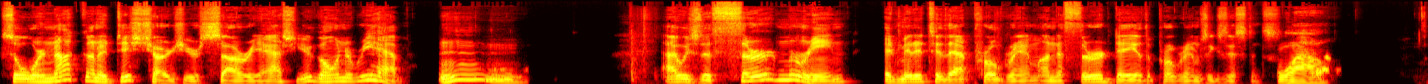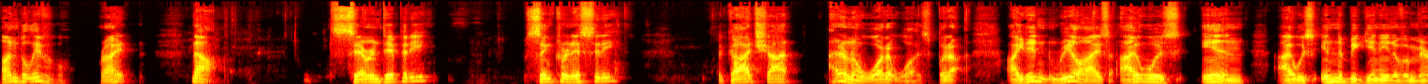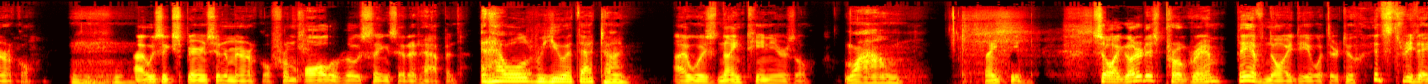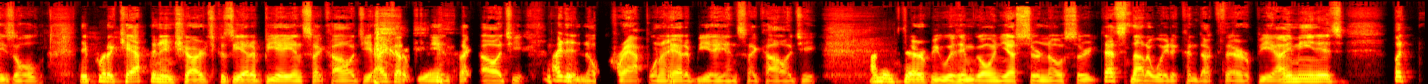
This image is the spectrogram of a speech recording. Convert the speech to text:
So we're not going to discharge your sorry ass. You're going to rehab. Mm. I was the third Marine admitted to that program on the third day of the program's existence. Wow. Unbelievable, right? Now, serendipity, synchronicity, a God shot. I don't know what it was, but I, I didn't realize I was in I was in the beginning of a miracle. Mm-hmm. I was experiencing a miracle from all of those things that had happened. And how old were you at that time? I was 19 years old. Wow. 19. So I go to this program. They have no idea what they're doing. It's three days old. They put a captain in charge because he had a BA in psychology. I got a BA in psychology. I didn't know crap when I had a BA in psychology. I'm in therapy with him going, yes, sir, no, sir. That's not a way to conduct therapy. I mean, it's, but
